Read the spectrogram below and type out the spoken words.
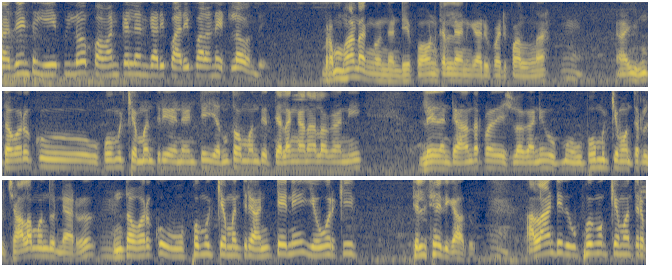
ప్రజెంట్ ఏపీలో పవన్ కళ్యాణ్ గారి పరిపాలన ఎట్లా ఉంది? బ్రహ్మాండంగా ఉందండి పవన్ కళ్యాణ్ గారి పరిపాలన. ఇంతవరకు ఉప ముఖ్యమంత్రి అని అంటే ఎంతోమంది తెలంగాణలో కానీ లేదంటే ఆంధ్రప్రదేశ్లో కానీ ఉప ఉప ముఖ్యమంత్రులు చాలామంది ఉన్నారు. ఇంతవరకు ఉప ముఖ్యమంత్రి అంటేనే ఎవరికి తెలిసేది కాదు. అలాంటిది ఉప ముఖ్యమంత్రి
